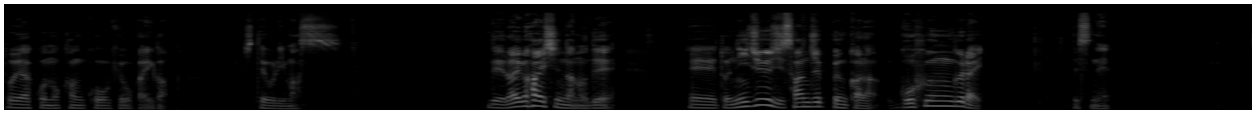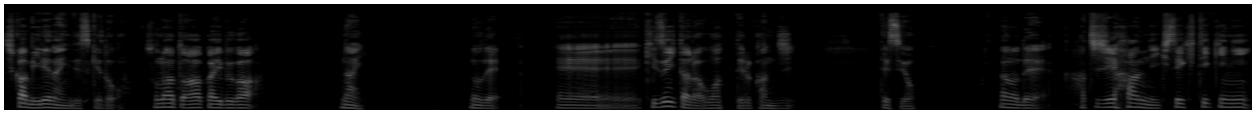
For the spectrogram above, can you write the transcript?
洞爺湖の観光協会がしております。で、ライブ配信なので、えっ、と、20時30分から5分ぐらいですね。しか見れないんですけど、その後アーカイブがないので、えー気づいたら終わってる感じですよ。なので、8時半に奇跡的に、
